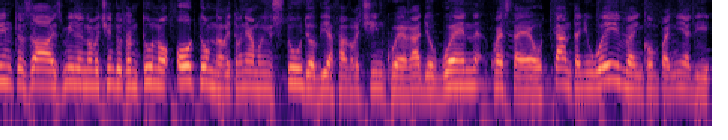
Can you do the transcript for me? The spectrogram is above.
Synthesize 1981 Autumn, ritorniamo in studio via Favre 5 Radio Gwen, questa è 80 New Wave in compagnia di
